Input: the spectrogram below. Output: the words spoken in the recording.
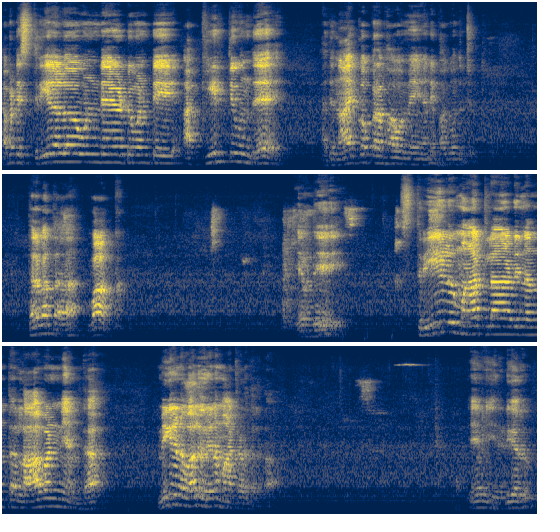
కాబట్టి స్త్రీలలో ఉండేటువంటి ఆ కీర్తి ఉందే అది నా యొక్క ప్రభావమే అని భగవంతుడు చెప్తున్నాడు తర్వాత వాక్. ఏమండి? స్త్రీలు మాట్లాడినంత లావణ్యంగా మిగిలిన వాళ్ళు ఎవరైనా మాట్లాడగలరు? ఏమి రెడ్డి గారు?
